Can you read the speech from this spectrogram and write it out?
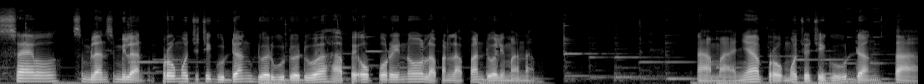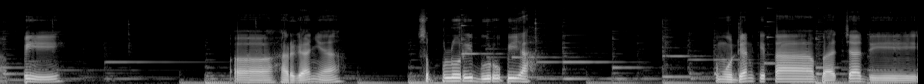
Cell 99 promo cuci gudang 2022 HP Oppo Reno 88256 namanya promo cuci gudang tapi uh, harganya ribu rupiah. Kemudian kita baca di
